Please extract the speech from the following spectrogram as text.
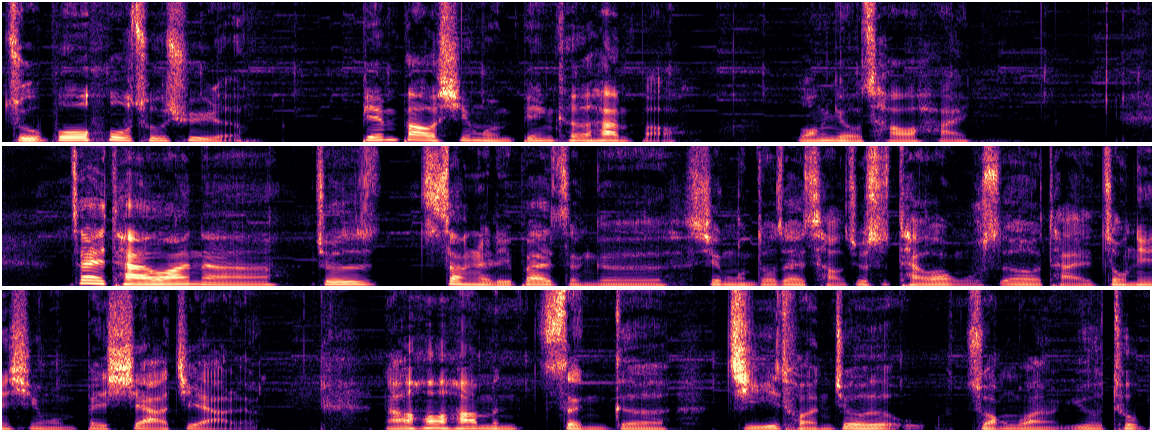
主播豁出去了，边报新闻边磕汉堡，网友超嗨。在台湾呢，就是上个礼拜整个新闻都在炒，就是台湾五十二台中天新闻被下架了，然后他们整个集团就转往 YouTube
